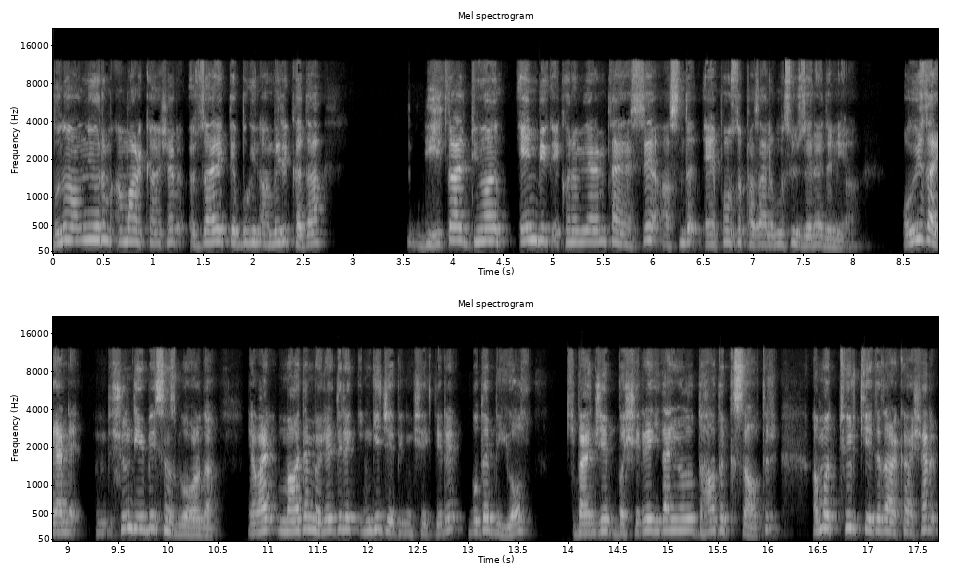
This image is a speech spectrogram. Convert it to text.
Bunu anlıyorum ama arkadaşlar özellikle bugün Amerika'da dijital dünyanın en büyük ekonomilerinden bir tanesi aslında e-posta pazarlaması üzerine dönüyor. O yüzden yani şunu diyebilirsiniz bu arada. Ya ben madem öyle direkt İngilizce yapayım içerikleri. Bu da bir yol. Ki bence başarıya giden yolu daha da kısaltır. Ama Türkiye'de de arkadaşlar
